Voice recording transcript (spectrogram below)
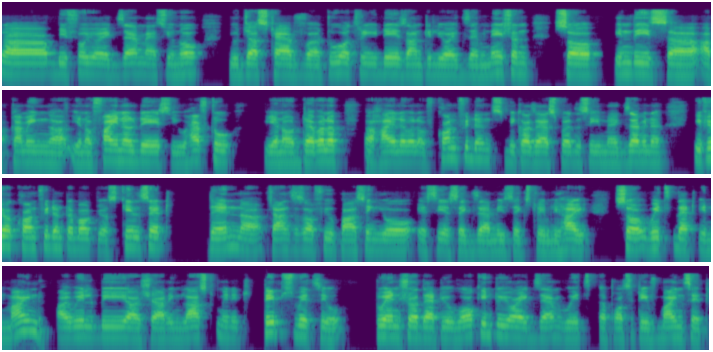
uh, before your exam. As you know, you just have uh, two or three days until your examination. So in these uh, upcoming, uh, you know, final days, you have to you know develop a high level of confidence because as per the CIMA examiner if you're confident about your skill set then uh, chances of you passing your SCS exam is extremely high. So with that in mind, I will be sharing last minute tips with you to ensure that you walk into your exam with a positive mindset.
